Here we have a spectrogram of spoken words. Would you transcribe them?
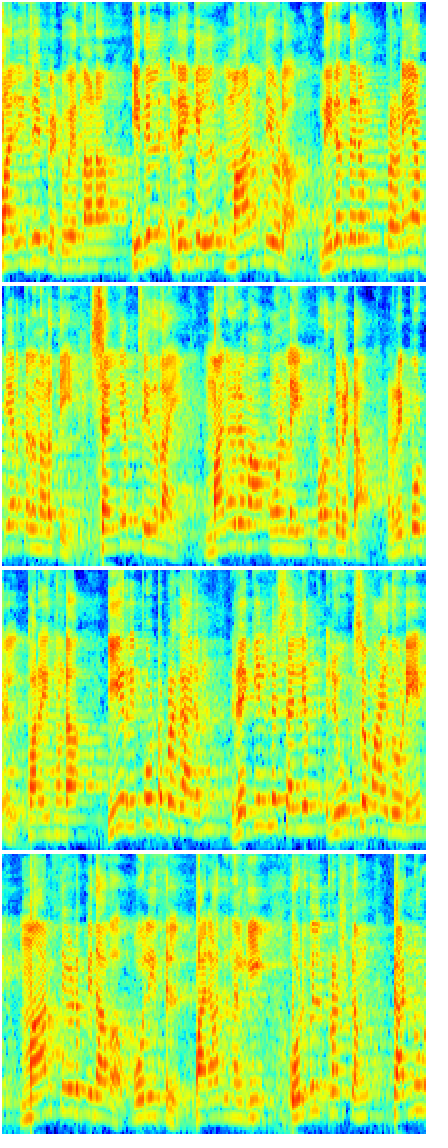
പരിചയപ്പെട്ടു എന്നാണ് ഇതിൽ രഗിൽ മാനസയോട് നിരന്തരം പ്രണയാഭ്യർത്ഥന നടത്തി ശല്യം ചെയ്തതായി മനോരമ ഓൺലൈൻ പുറത്തുവിട്ട റിപ്പോർട്ടിൽ പറയുന്നുണ്ട്. ഈ റിപ്പോർട്ട് പ്രകാരം രഗിലിന്റെ ശല്യം രൂക്ഷമായതോടെ മാനസയുടെ പിതാവ് പോലീസിൽ പരാതി നൽകി. ഒടുവിൽ പ്രശ്നം കണ്ണൂർ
